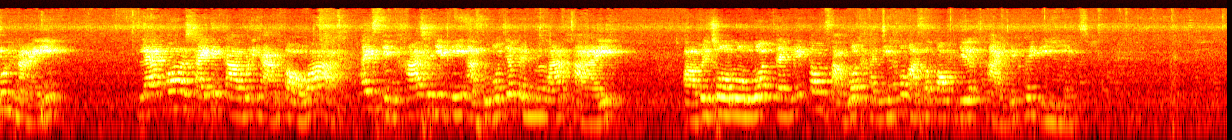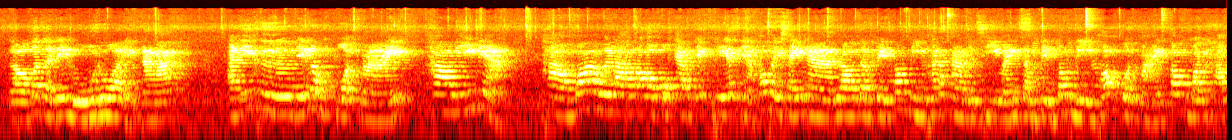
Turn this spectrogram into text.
รุ่นไหน และก็ใช้ในการบริหารต่อว่าไอ้สินค้าชนิดนี้อะสมมติจะเป็นร้านขาย เป็นโชว์รูมรถแต่ไม่ต้องสั่งรถคันนี้เข้ามาสต็อกเยอะขายไม่ค่อยดี เราก็จะได้รู้ด้วยนะคะอันนี้คือในเรื่องกฎหมายคราวนี้เนี่ยถามว่าเวลาเราเอาโปรแกรม XPS เนี่ยเข้าไปใช้งาน เราจำเป็นต้องมีพนักงานบัญชีไหมจำเป็นต้องมีเพราะกฎหมายต้องบังคับ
